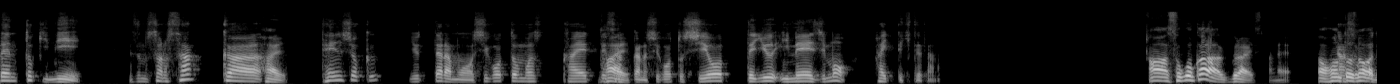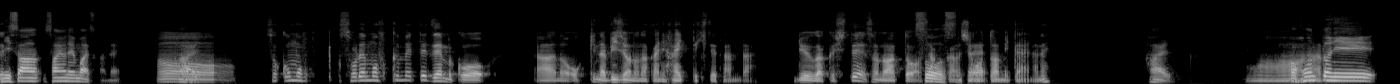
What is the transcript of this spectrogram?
れの時に、その、そのサッカーはい。転職？言ったらもう仕事も変えてサッカーの仕事しようっていうイメージも入ってきてたの。ああ、そこからぐらいですかね。あ本当の2、3、3、4年前ですかね。はい、そこも、それも含めて全部こう、あの、大きなビジョンの中に入ってきてたんだ。留学して、その後、サッカーの仕事みたいなね。ねはい。まあ、本当に、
